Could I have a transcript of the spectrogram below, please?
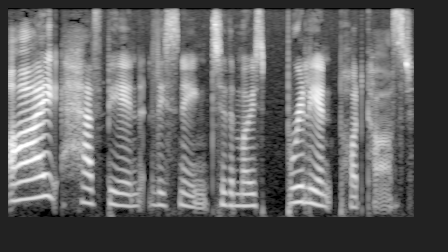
I have been listening to the most brilliant podcast.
